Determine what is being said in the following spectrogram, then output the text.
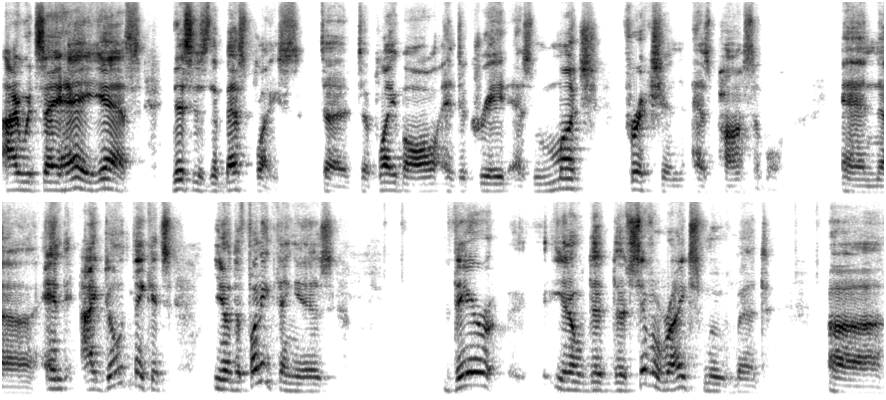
I would say, hey, yes, this is the best place to, to play ball and to create as much friction as possible. And uh, and I don't think it's you know the funny thing is there you know the the civil rights movement uh,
